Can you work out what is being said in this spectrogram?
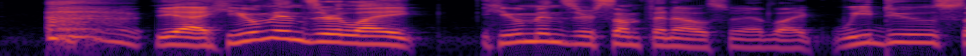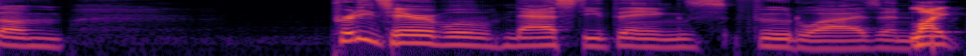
yeah, humans are like humans are something else, man. Like we do some pretty terrible, nasty things food wise and like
